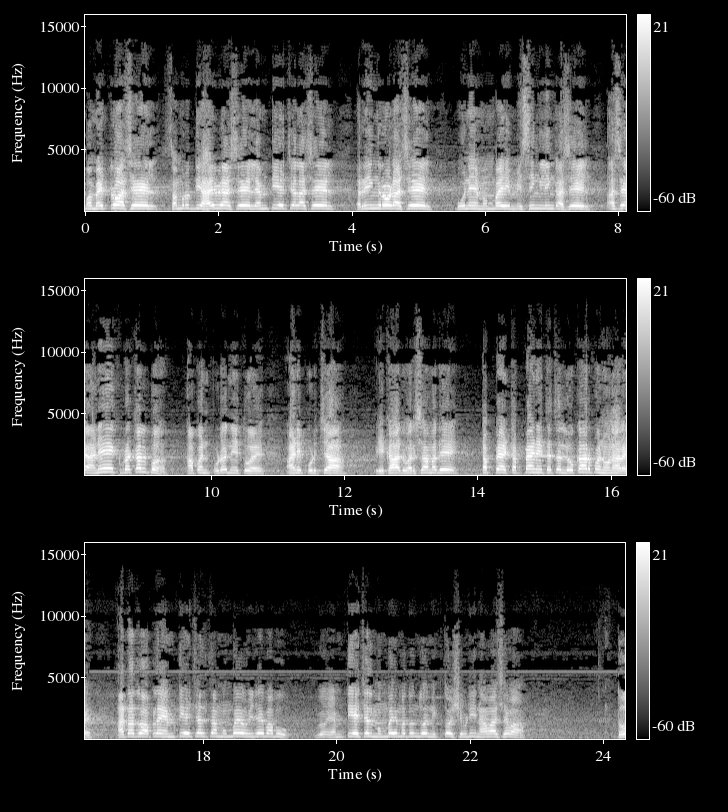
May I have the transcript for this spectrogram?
मग मेट्रो असेल समृद्धी हायवे असेल एमटीएचएल असेल रिंग रोड असेल पुणे मुंबई मिसिंग लिंक असेल असे अनेक प्रकल्प आपण पुढे नेतोय आणि पुढच्या एखाद वर्षामध्ये टप्प्या टप्प्याने त्याचं लोकार्पण होणार आहे. आता जो आपला एम टी एच एलचा मुंबई विजय बाबू एल मुंबईमधून जो निघतो शिवडी नावाशेवा तो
